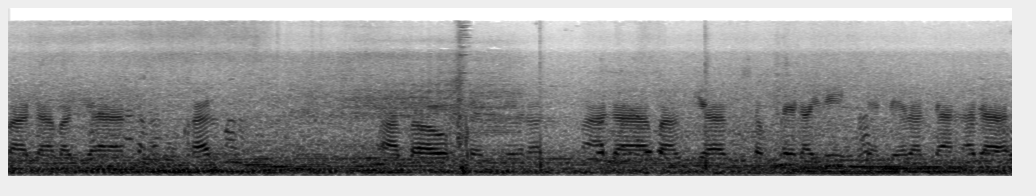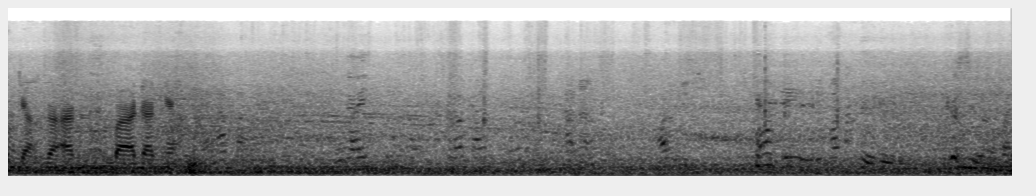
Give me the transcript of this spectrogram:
pada bagian dudukan atau senderan pada bagian sepeda ini senderan dan ada jagaan badannya silakan.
